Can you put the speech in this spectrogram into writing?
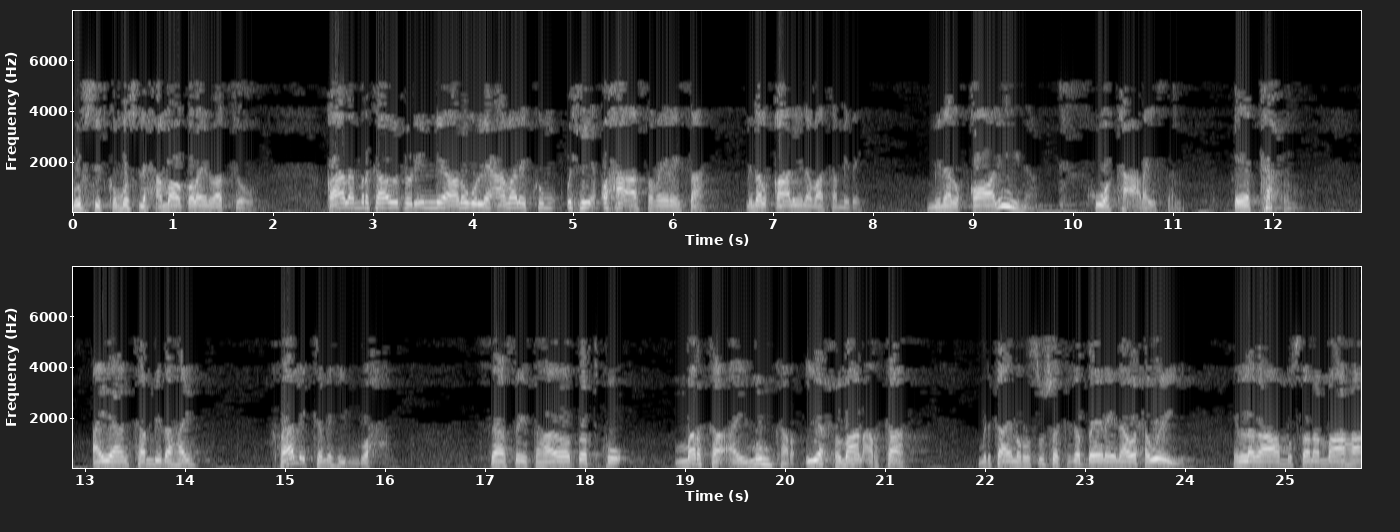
Mufsidku muslixa ma ogola inuu ag joogo qaala markaa wuxu uhi innii anugu licamalikum wixii waxa aad samaynaysaan. Min alqaaliina baa ka miday. Min alqaaliina kuwa ka cadhaysan ee ka xun ayaan ka mid ahay. Raalli kama helin waxa saasay tahay oo dadku marka ay munkar iyo xumaan arkaan. Midka aynu rususha kaga daynaynaa waxa weeye in laga aamusana ma aha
